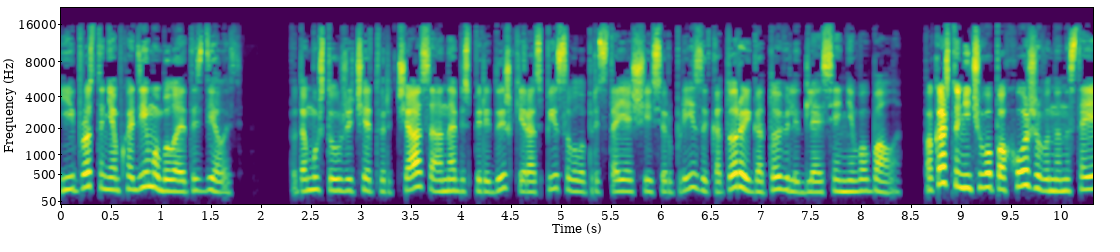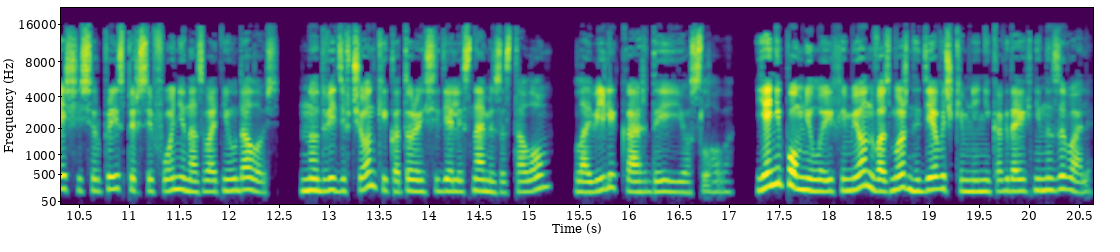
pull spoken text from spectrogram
Ей просто необходимо было это сделать, потому что уже четверть часа она без передышки расписывала предстоящие сюрпризы, которые готовили для осеннего бала. Пока что ничего похожего на настоящий сюрприз Персефоне назвать не удалось, но две девчонки, которые сидели с нами за столом, ловили каждое ее слово. Я не помнила их имен, возможно, девочки мне никогда их не называли.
